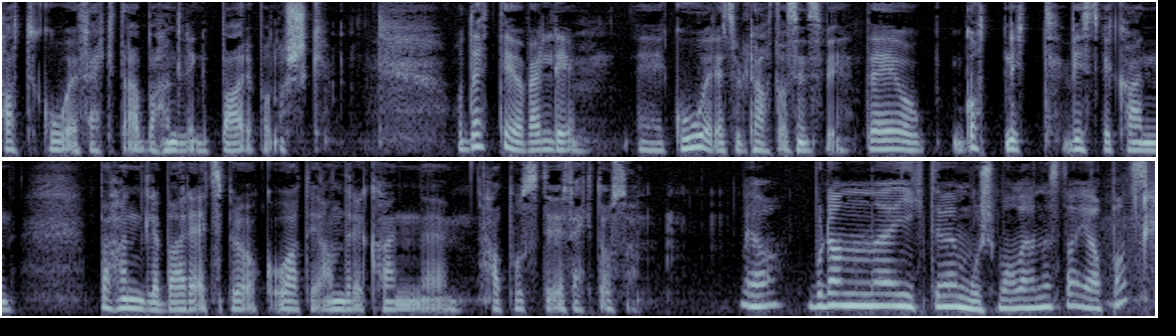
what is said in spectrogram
hatt god effekt av behandling bare på norsk. Og dette er jo veldig eh, gode resultater, syns vi. Det er jo godt nytt hvis vi kan behandle bare ett språk, og at de andre kan eh, ha positiv effekt også. Ja, Hvordan eh, gikk det med morsmålet hennes, da? Japansk?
